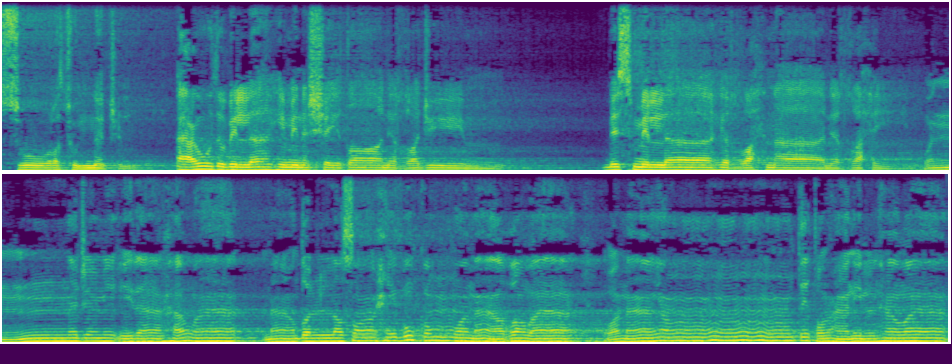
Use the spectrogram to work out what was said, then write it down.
سورة النجم. أعوذ بالله من الشيطان الرجيم. بسم الله الرحمن الرحيم. والنجم إذا هوى ما ضل صاحبكم وما غوى وما ينطق عن الهوى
